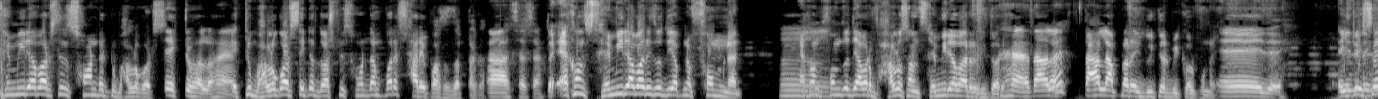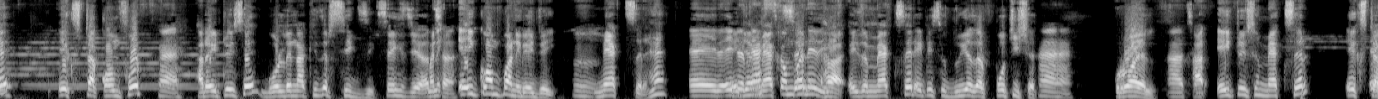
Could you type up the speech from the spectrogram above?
সেমি রাবার সোয়ানটা একটু ভালো করছে। একটু ভালো হ্যাঁ। একটু ভালো করছে এটা দশ পিস ফোমের দাম পরে সাড়ে পাঁচ হাজার টাকা। আচ্ছা আচ্ছা। তো এখন সেমি রাবারই যদি আপনি ফোম নেন এখন ফোম যদি আবার ভালো চান সেমি রাবারের ভিতরে হ্যাঁ তাহলে? তাহলে আপনার এই দুইটার বিকল্প নাই। এই যে এইটা হচ্ছে এক্সট্রা কমফোর্ট হ্যাঁ। আর এইটা হচ্ছে গোল্ডেন আকিজের সিক্স জি সিক্স জি মানে আচ্ছা। এই কোম্পানির এই যে ম্যাক্সের হ্যাঁ? এই এই এইটা ম্যাক্স কোম্পানির হ্যাঁ এই যে ম্যাক্সের এটা হচ্ছে দুই হাজার পঁচিশের হ্যাঁ রয়্যাল আচ্ছা। আর এইটা হচ্ছে ম্যাক্সের এক্সট্রা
